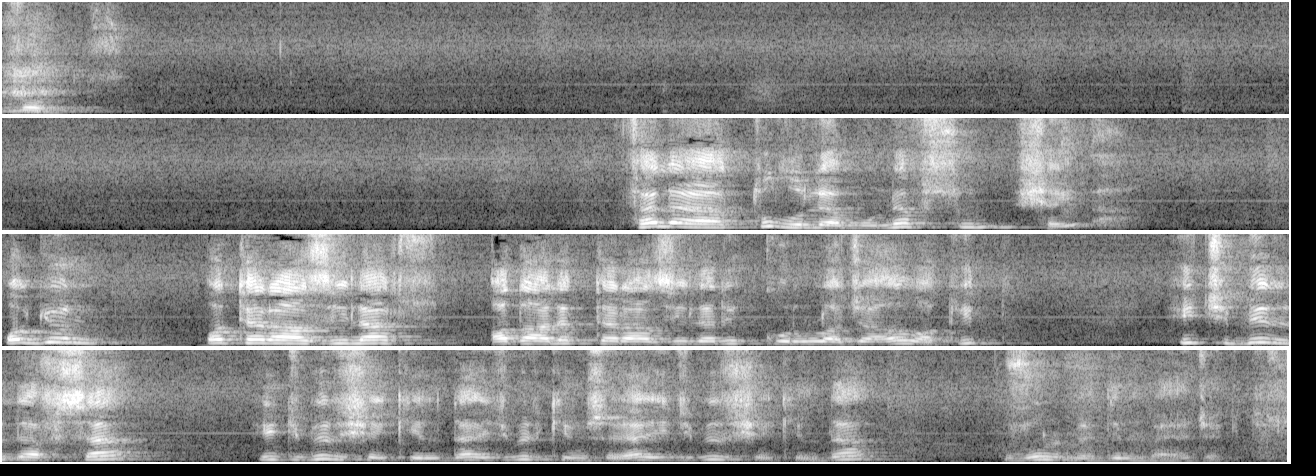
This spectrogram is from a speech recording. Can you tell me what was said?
zordur. فَلَا تُظْلَمُ نَفْسٌ شَيْئًا O gün o teraziler, adalet terazileri kurulacağı vakit hiçbir nefse, hiçbir şekilde, hiçbir kimseye, hiçbir şekilde zulmedilmeyecektir.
